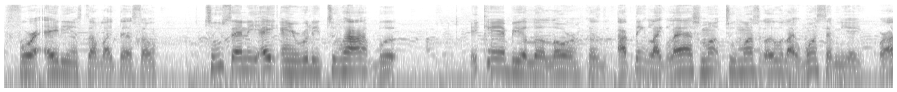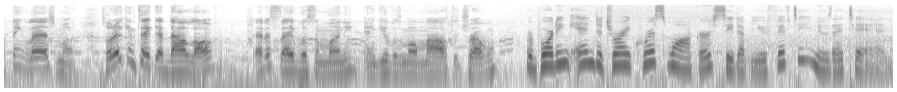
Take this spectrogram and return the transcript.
four eighty and stuff like that. So two seventy eight ain't really too high, but it can be a little lower because I think like last month, two months ago, it was like one seventy eight, or I think last month. So they can take a dollar off. That'll save us some money and give us more miles to travel. Reporting in Detroit, Chris Walker, CW50 News at 10.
